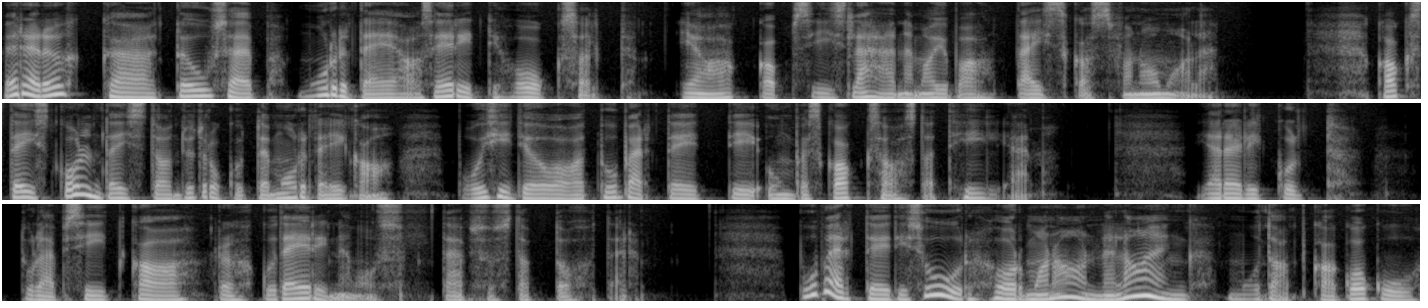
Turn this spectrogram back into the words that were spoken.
vererõhk tõuseb murdeeas eriti hoogsalt ja hakkab siis lähenema juba täiskasvanu omale. kaksteist, kolmteist on tüdrukute murdeiga, poisid jõuavad puberteeti umbes kaks aastat hiljem. järelikult tuleb siit ka rõhkude erinevus, täpsustab tohter puberteedi suur hormonaalne laeng muudab ka kogu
